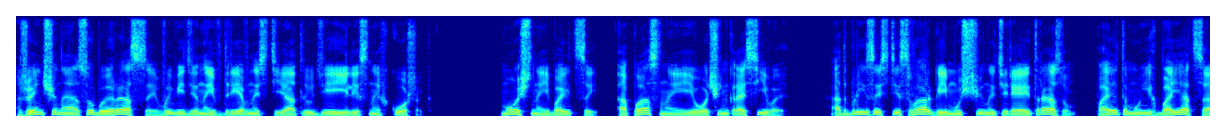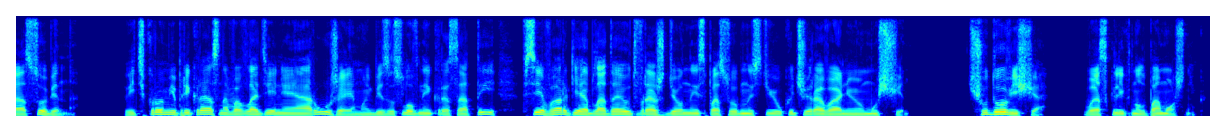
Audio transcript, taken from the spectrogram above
женщины особой расы, выведенной в древности от людей и лесных кошек. Мощные бойцы, опасные и очень красивые. От близости с Варгой мужчина теряет разум, поэтому их боятся особенно. Ведь кроме прекрасного владения оружием и безусловной красоты, все варги обладают врожденной способностью к очарованию мужчин. «Чудовища!» — воскликнул помощник.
